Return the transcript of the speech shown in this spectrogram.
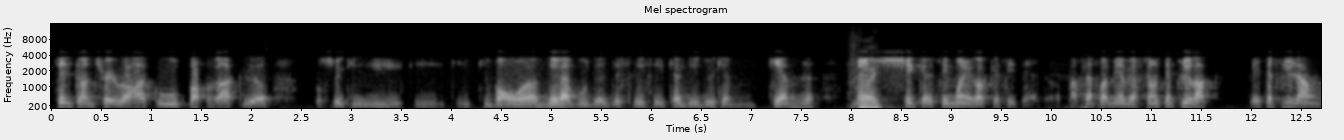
style country rock ou pop rock, là, pour ceux qui, qui, vont euh, venir à bout de déceler c'est quel des deux qui aiment. Mais je sais que c'est moins rock que c'était. Parce que la première version était plus rock, mais était plus lente.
